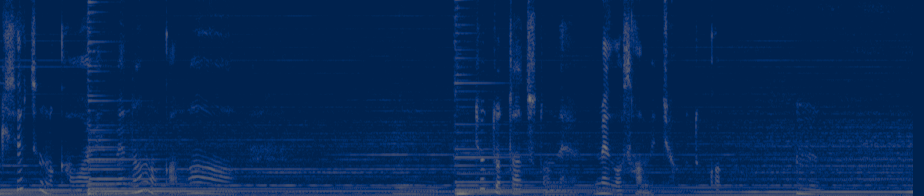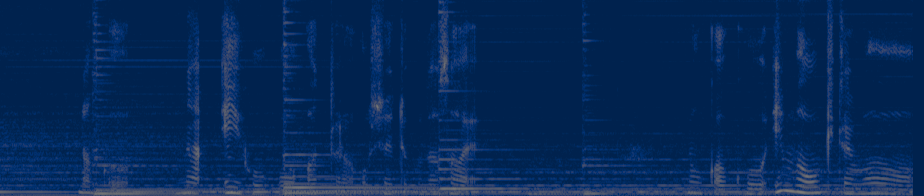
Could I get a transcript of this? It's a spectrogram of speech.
季節の変わり目なのかな。うん。ちょっと経つとね目が覚めちゃうとか。うん。なんかねいい方法あったら教えてください、うん、なんかこう今起きても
